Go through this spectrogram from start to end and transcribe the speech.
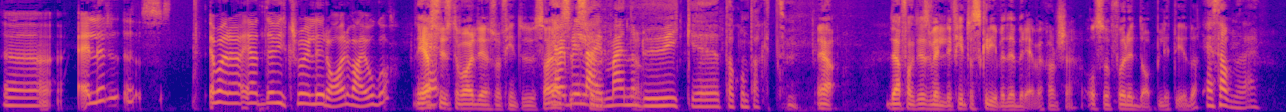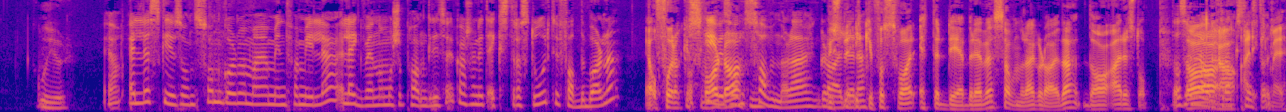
Eh, eller jeg bare, jeg, Det virker som en veldig rar vei å gå. Jeg syns det var det så fint du sa. Jeg blir lei meg når du ikke tar kontakt. Ja. Det er faktisk veldig fint å skrive det brevet, kanskje. Og så få rydda opp litt i det. Jeg savner deg. God jul. Ja, eller skrive sånn 'Sånn går det med meg og min familie'. Legg ved noen marsipangriser, kanskje en litt ekstra stor til fadderbarnet. Ja, og får ikke Og svar da, sånn 'Savner deg, glad hvis i du dere'. ikke får svar etter det brevet, savner deg, glad i deg, da er det stopp. Da da ha er det ikke mer.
